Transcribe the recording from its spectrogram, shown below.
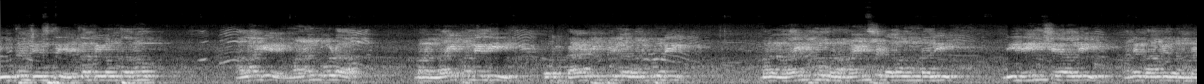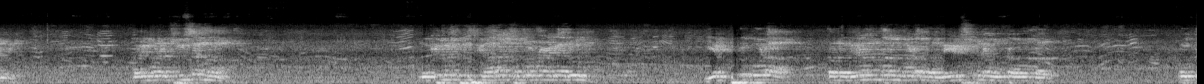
యుద్ధం చేస్తే ఎట్లా ఫీల్ అవుతారో అలాగే మనం కూడా మన లైఫ్ అనేది ఒక బ్యాటిల్ ఫీల్డ్ అనుకొని మన లైఫ్లో మన మైండ్ సెట్ ఎలా ఉండాలి నేనేం చేయాలి అనే దాని మీద ఉండండి. మరి కూడా చూసాం మనం ముఖ్యమంత్రి శ్రీ నారా చంద్రబాబు గారు ఎప్పుడు కూడా తన నిరంతరం కూడా మనం నేర్చుకునే ఉంటా ఉంటారు. కొత్త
